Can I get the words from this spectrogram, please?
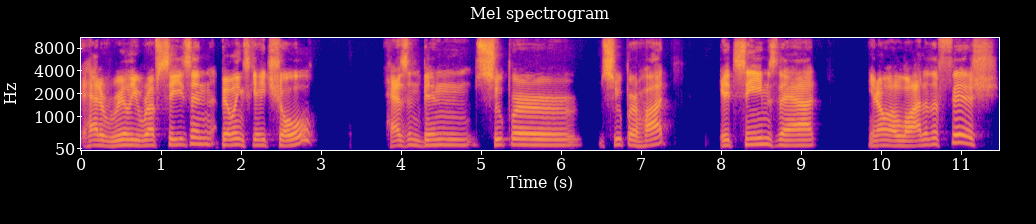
had a really rough season. Billingsgate Shoal hasn't been super super hot. It seems that you know a lot of the fish,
